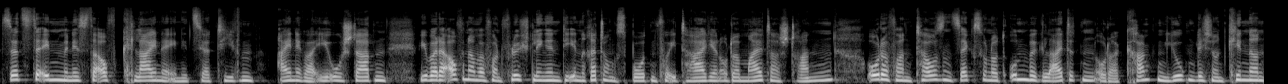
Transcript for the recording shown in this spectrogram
setzt der Innenminister auf kleine Initiativen einiger EU-Staaten, wie bei der Aufnahme von Flüchtlingen, die in Rettungsbooten vor Italien oder Malta stranden, oder von 1600 unbegleiteten oder kranken Jugendlichen und Kindern,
